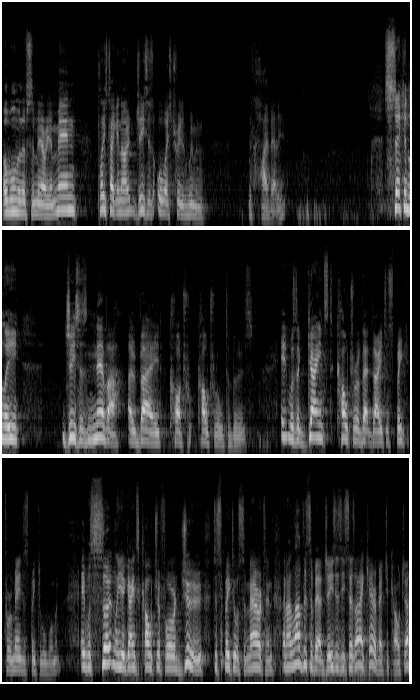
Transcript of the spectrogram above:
a woman of Samaria? Men, please take a note Jesus always treated women with high value. Secondly, Jesus never obeyed cultural taboos. It was against culture of that day to speak for a man to speak to a woman. It was certainly against culture for a Jew to speak to a Samaritan. And I love this about Jesus. He says, I don't care about your culture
